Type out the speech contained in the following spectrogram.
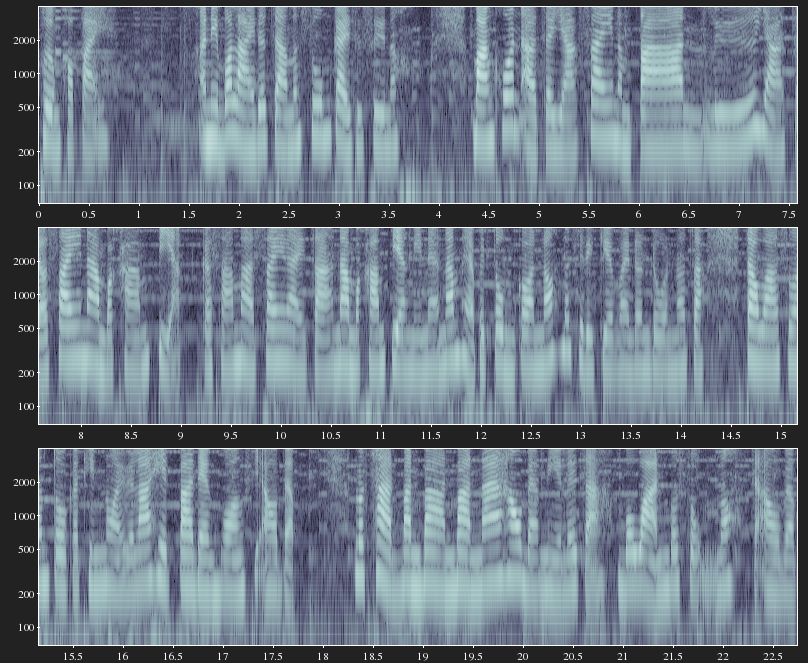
เพิ่มเข้าไป อันนี้บ่หลายเด้อจ้ะมันซูมไก่ซื่อๆเนาะบางคนอาจจะอยากใส่น้ำตาล หรืออยากจะใส่น้ำมะขามเปียก ก็สามารถใส่ได้จ้ะน้ำมะขามเปียกนี่แนะนำให้เอาไปต้มก่อนเนาะมันสิได้เก็บไว้โดนๆเนาะจ้ะแต่ว่าส่วนโตวกระทินหน่อยเวลาเฮ็ดปลาแดงบองสิเอาแบบรสชาติบานๆบานบานหน้าเฮาแบบนี้เลยจ้ะบ่หวานบ่สมเนาะจะเอาแบบ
